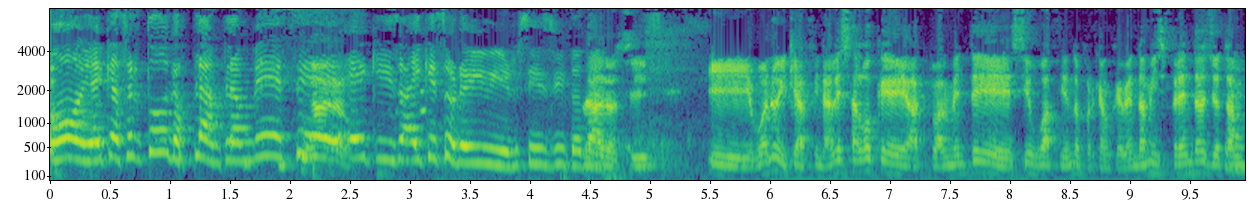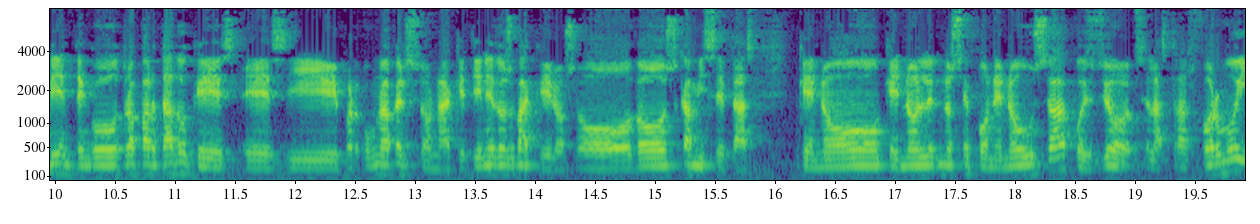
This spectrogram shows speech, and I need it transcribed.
Oh, y hay que hacer todos los plan, plan B, C, Claro. X, hay que sobrevivir, sí, sí, total. Claro, sí. Y bueno, y que al final es algo que actualmente sigo haciendo, porque aunque venda mis prendas, yo Claro. también tengo otro apartado que es eh, si por una persona que tiene dos vaqueros o dos camisetas que no, que no, no se pone, no usa, pues yo se las transformo y,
